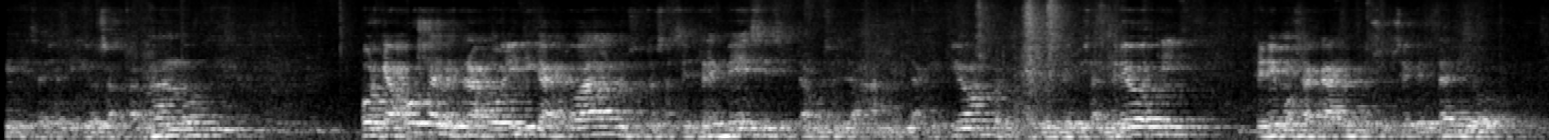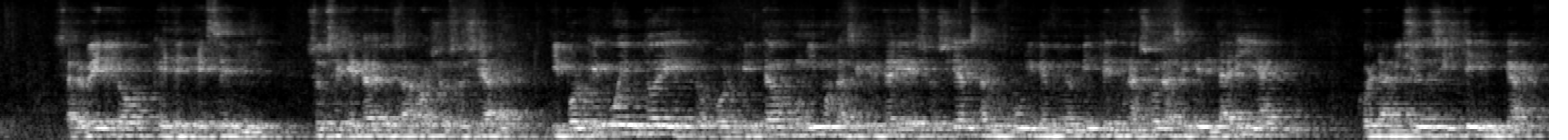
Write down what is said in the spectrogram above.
que se haya elegido San Fernando, porque apoya nuestra política actual, nosotros hace tres meses estamos en la, gestión con el presidente Luis Andreotti, tenemos acá nuestro subsecretario Cerveto, que es el subsecretario de Desarrollo Social. ¿Y por qué cuento esto? Porque unimos la Secretaría de Social, Salud Pública y Medio Ambiente en una sola secretaría, con la visión sistémica,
